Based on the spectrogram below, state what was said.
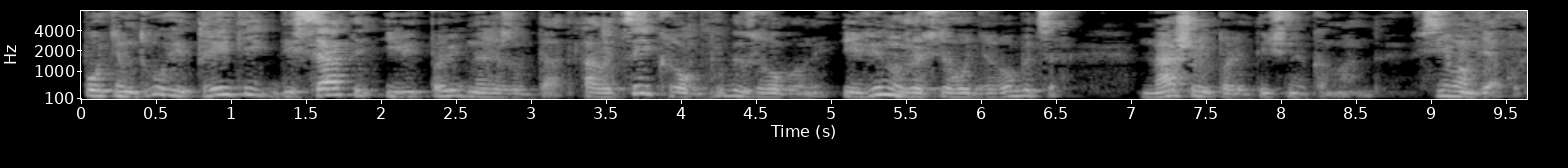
Потім другий, третій, десятий і відповідний результат. Але цей крок буде зроблений. І він уже сьогодні робиться нашою політичною командою. Всім вам дякую.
